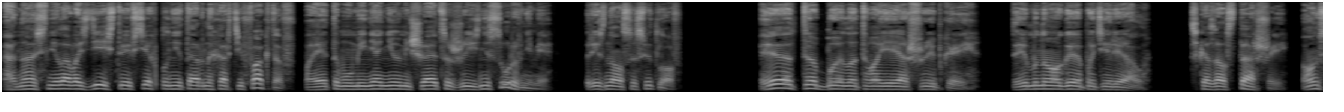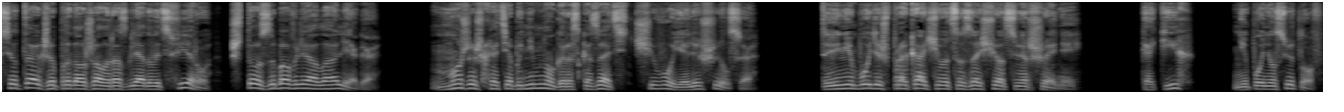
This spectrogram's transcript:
она сняла воздействие всех планетарных артефактов, поэтому у меня не уменьшаются жизни с уровнями», — признался Светлов. «Это было твоей ошибкой. Ты многое потерял», — сказал старший. Он все так же продолжал разглядывать сферу, что забавляло Олега. «Можешь хотя бы немного рассказать, чего я лишился?» Ты не будешь прокачиваться за счет свершений. Каких? Не понял Светлов.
